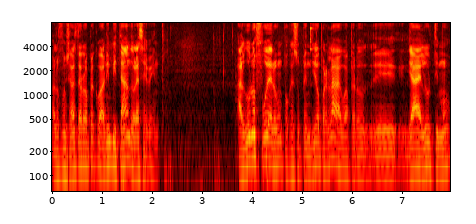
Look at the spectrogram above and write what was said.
a los funcionarios de agropecuario, invitándole a ese evento. Algunos fueron porque suspendió por el agua, pero eh, ya el último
